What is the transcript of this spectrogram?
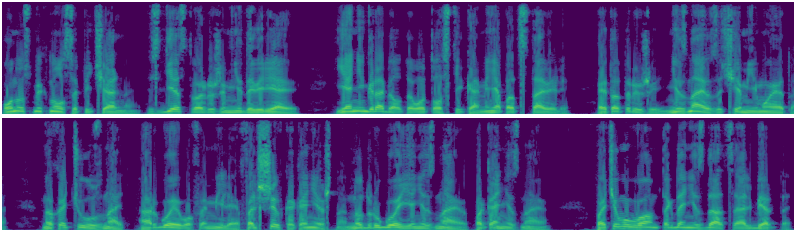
Он усмехнулся печально. «С детства рыжим не доверяю. Я не грабил того толстяка, меня подставили. Этот рыжий, не знаю, зачем ему это. Но хочу узнать. Арго его фамилия. Фальшивка, конечно, но другой я не знаю, пока не знаю. Почему бы вам тогда не сдаться, Альберта?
